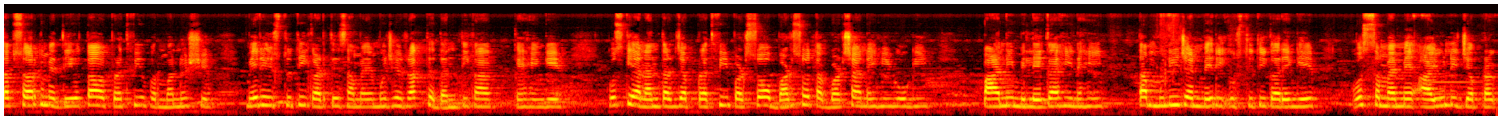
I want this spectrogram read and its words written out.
तब स्वर्ग में देवता और पृथ्वी पर मनुष्य मेरी स्तुति करते समय मुझे रक्त दंती का कहेंगे। उसके अनंतर जब पृथ्वी पर सौ वर्षों तक वर्षा नहीं होगी, पानी मिलेगा ही नहीं, तब मुनिजन मेरी स्तुति करेंगे। उस समय मैं आयु निजा प्र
